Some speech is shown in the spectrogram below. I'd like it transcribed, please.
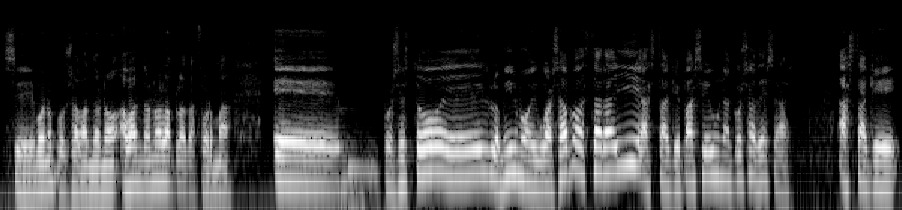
se bueno pues abandonó abandonó la plataforma eh, pues esto es lo mismo y WhatsApp va a estar ahí hasta que pase una cosa de esas hasta que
